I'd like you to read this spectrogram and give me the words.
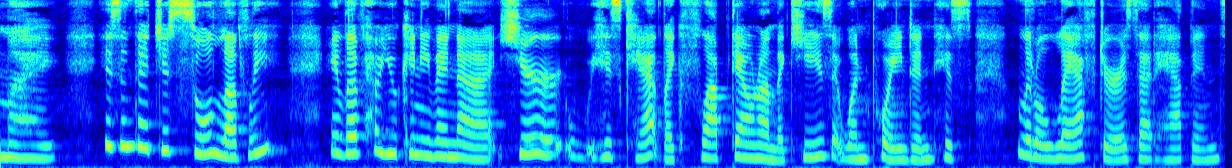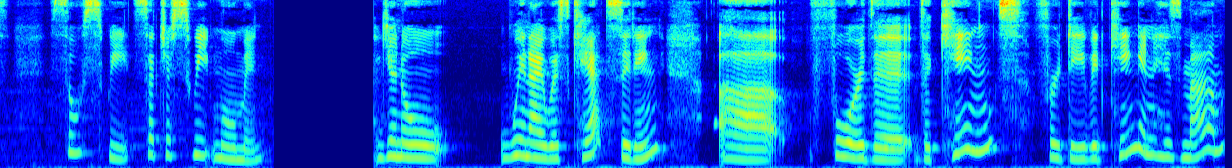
My, isn't that just so lovely? I love how you can even uh, hear his cat like flop down on the keys at one point and his little laughter as that happens. So sweet, such a sweet moment. You know, when I was cat sitting uh, for the, the Kings, for David King and his mom,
